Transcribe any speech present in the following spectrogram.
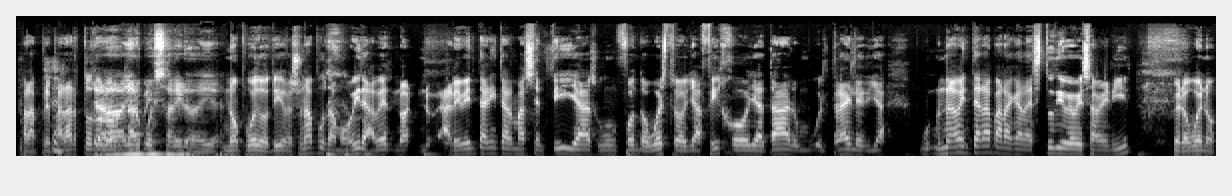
para preparar todo. ya, lo, ya no puedes salir de ahí, ¿eh? No puedo, tío. Es una puta movida. A ver, no, no, haré ventanitas más sencillas, un fondo vuestro ya fijo, ya tal, un, el tráiler, ya. Una ventana para cada estudio que vais a venir. Pero bueno,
